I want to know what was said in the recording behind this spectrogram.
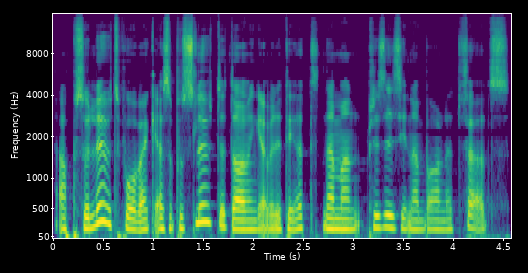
absolut påverkar, alltså på slutet av en graviditet, när man precis innan barnet föds,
